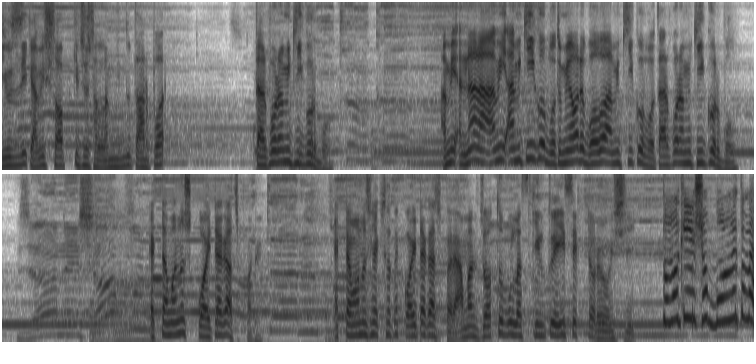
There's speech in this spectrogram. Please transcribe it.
মিউজিক আমি সব কিছু ছাড়লাম। কিন্তু তারপর? তারপর আমি কি করব? আমি না না আমি আমি কি করব? তুমি আমার বলো আমি কি করব? তারপর আমি কি করব? একটা মানুষ কয়টা কাজ পারে একটা মানুষ একসাথে কয়টা কাজ পারে আমার যতগুলো স্কিল তো এই সেক্টরে ঐশী। তোমাকে এসব বললে তুমি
